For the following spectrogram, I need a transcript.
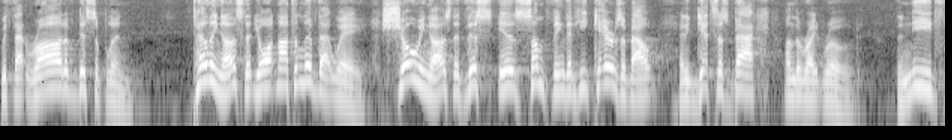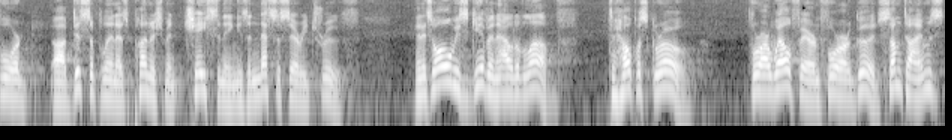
with that rod of discipline telling us that you ought not to live that way, showing us that this is something that He cares about and He gets us back on the right road. The need for uh, discipline as punishment, chastening, is a necessary truth. And it's always given out of love to help us grow for our welfare and for our good. Sometimes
